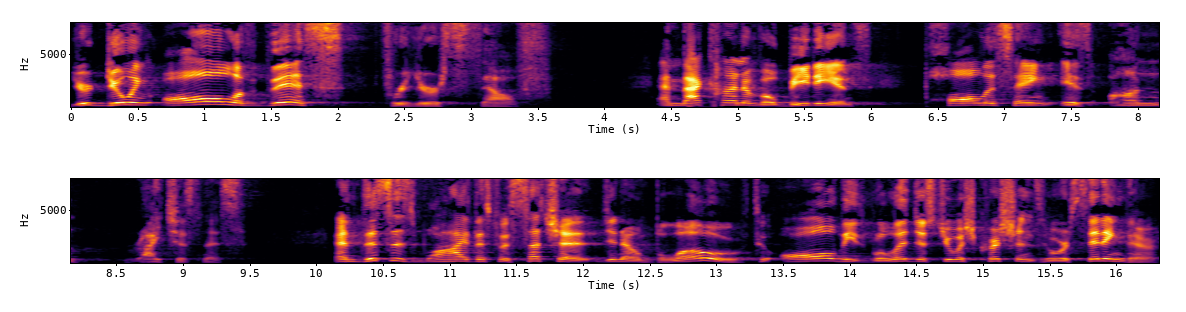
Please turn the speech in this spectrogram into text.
You're doing all of this for yourself. And that kind of obedience, Paul is saying, is unrighteousness. And this is why this was such a, you know, blow to all these religious Jewish Christians who were sitting there.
